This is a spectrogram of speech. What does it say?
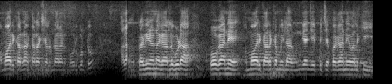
అమ్మవారి కరుణా కటాక్షాలు ఉండాలని కోరుకుంటూ అలా ప్రవీణ్ అన్న గారు కూడా పోగానే అమ్మవారి కార్యక్రమం ఇలా ఉంది అని చెప్పి చెప్పగానే వాళ్ళకి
